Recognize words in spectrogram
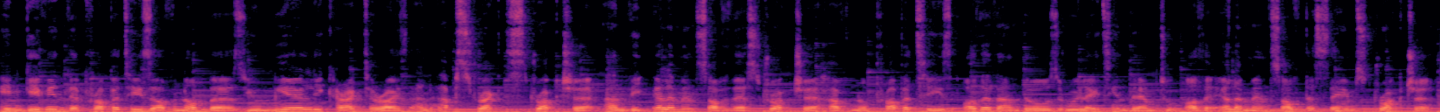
In giving the properties of numbers, you merely characterize an abstract structure and the elements of the structure have no properties other than those relating them to other elements of the same structure.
